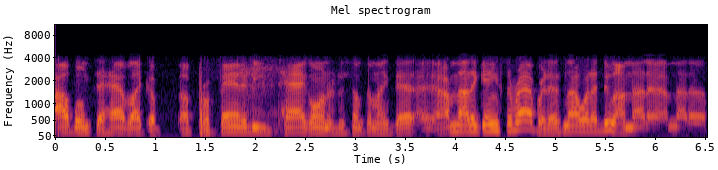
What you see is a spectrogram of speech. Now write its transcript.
album to have like a, a profanity tag on it or something like that, I, I'm not a gangster rapper. That's not what I do. I'm not a I'm not a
